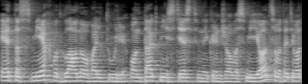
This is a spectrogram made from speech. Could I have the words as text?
это смех вот главного в Альтуре. Он так неестественно и кринжово смеется, вот эти вот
